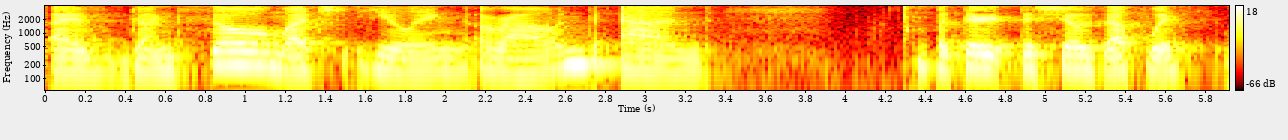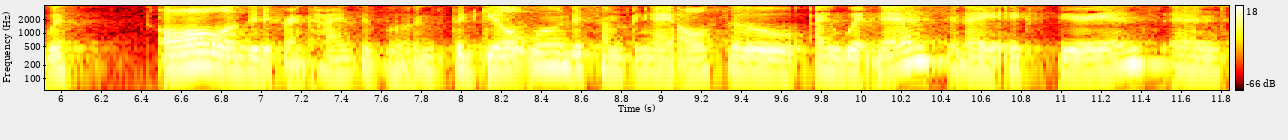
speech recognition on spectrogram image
I've done so much healing around and but there this shows up with with all of the different kinds of wounds. The guilt wound is something I also I witness and I experience and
